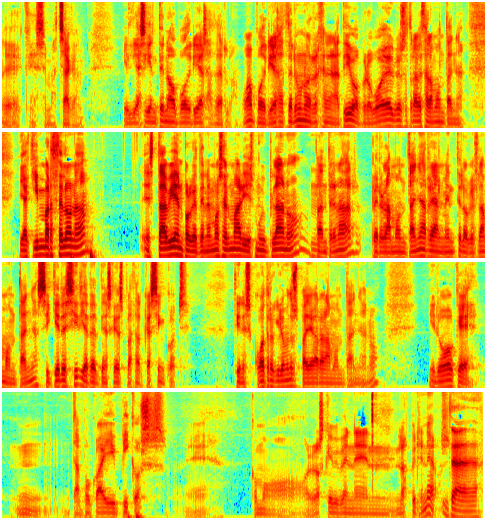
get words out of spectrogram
eh, que se machacan. Y el día siguiente no podrías hacerlo. Bueno, podrías hacer uno regenerativo, pero vuelves otra vez a la montaña. Y aquí en Barcelona está bien porque tenemos el mar y es muy plano para entrenar, pero la montaña realmente, lo que es la montaña, si quieres ir ya te tienes que desplazar casi en coche. Tienes cuatro kilómetros para llegar a la montaña, ¿no? Y luego que tampoco hay picos eh, como los que viven en los Pirineos. Ya, ya.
